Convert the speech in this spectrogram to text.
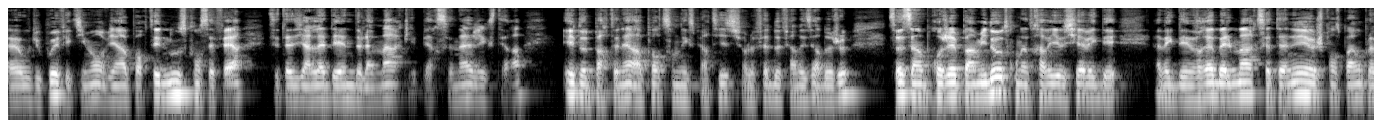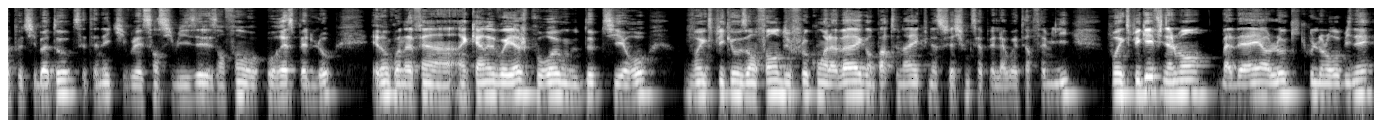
euh, où du coup, effectivement, on vient apporter, nous, ce qu'on sait faire, c'est-à-dire l'ADN de la marque, les personnages, etc et d'autres partenaires apportent son expertise sur le fait de faire des aires de jeu. Ça, c'est un projet parmi d'autres. On a travaillé aussi avec des, avec des vraies belles marques cette année. Je pense par exemple à Petit Bateau, cette année, qui voulait sensibiliser les enfants au, respect de l'eau. Et donc, on a fait un, carnet de voyage pour eux, où nos deux petits héros vont expliquer aux enfants du flocon à la vague en partenariat avec une association qui s'appelle la Water Family pour expliquer finalement bah, derrière l'eau qui coule dans le robinet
